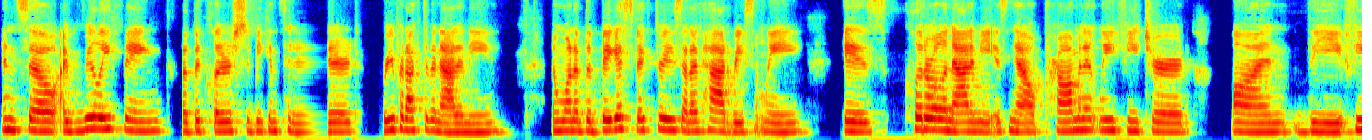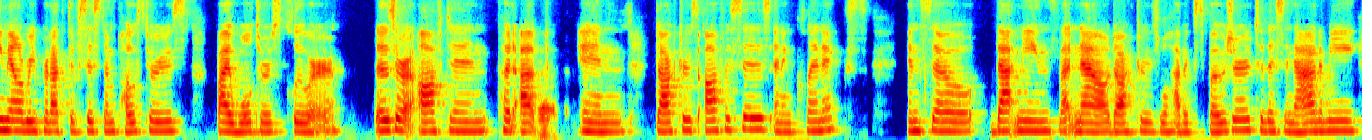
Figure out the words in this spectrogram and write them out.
And so I really think that the clitoris should be considered reproductive anatomy. And one of the biggest victories that I've had recently is clitoral anatomy is now prominently featured on the female reproductive system posters by Wolters Kluwer. Those are often put up in doctors' offices and in clinics. And so that means that now doctors will have exposure to this anatomy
